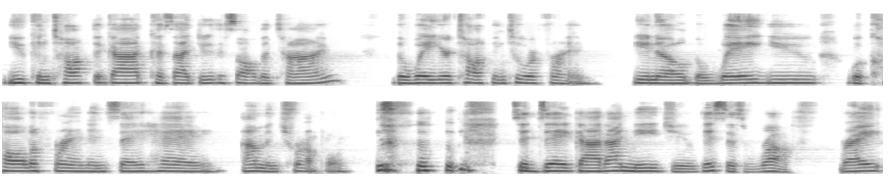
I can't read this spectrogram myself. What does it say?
you can talk to God because I do this all the time, the way you're talking to a friend you know, the way you would call a friend and say, Hey, I'm in trouble. Today, God, I need you. This is rough, right?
